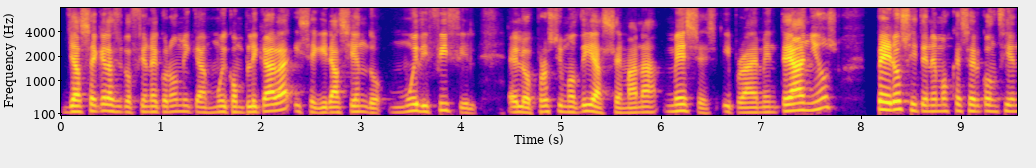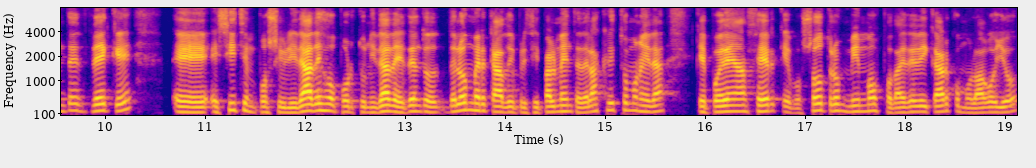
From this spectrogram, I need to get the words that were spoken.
Ya sé que la situación económica es muy complicada y seguirá siendo muy difícil en los próximos días, semanas, meses y probablemente años, pero sí tenemos que ser conscientes de que eh, existen posibilidades, oportunidades dentro de los mercados y principalmente de las criptomonedas que pueden hacer que vosotros mismos podáis dedicar, como lo hago yo,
